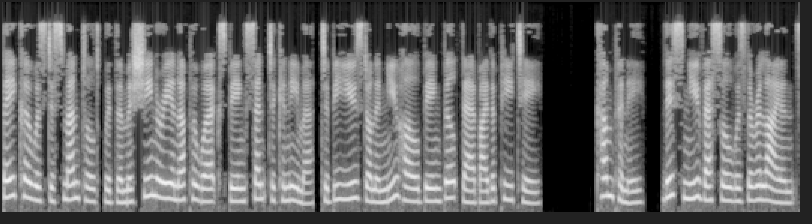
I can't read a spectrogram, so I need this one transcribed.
Baker was dismantled, with the machinery and upper works being sent to Canemah, to be used on a new hull being built there by the P.T. Company. This new vessel was the Reliance.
